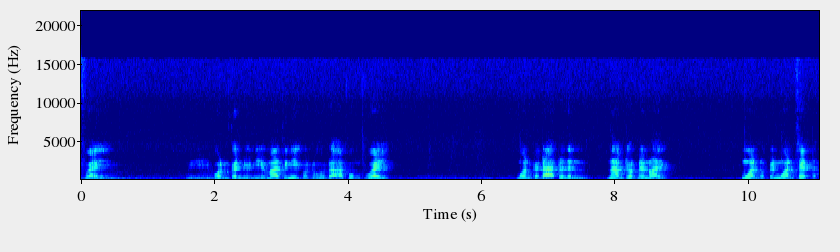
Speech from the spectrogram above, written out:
เฟือยบ่นกันอยู่นี่มาที่นี่ก็หรูหราฟุ่มเฟือยม้วนกระดาษด้วยกันน้ำยศหน่อยๆม้วนเอาเป็นม้วนเซ็ตอะ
